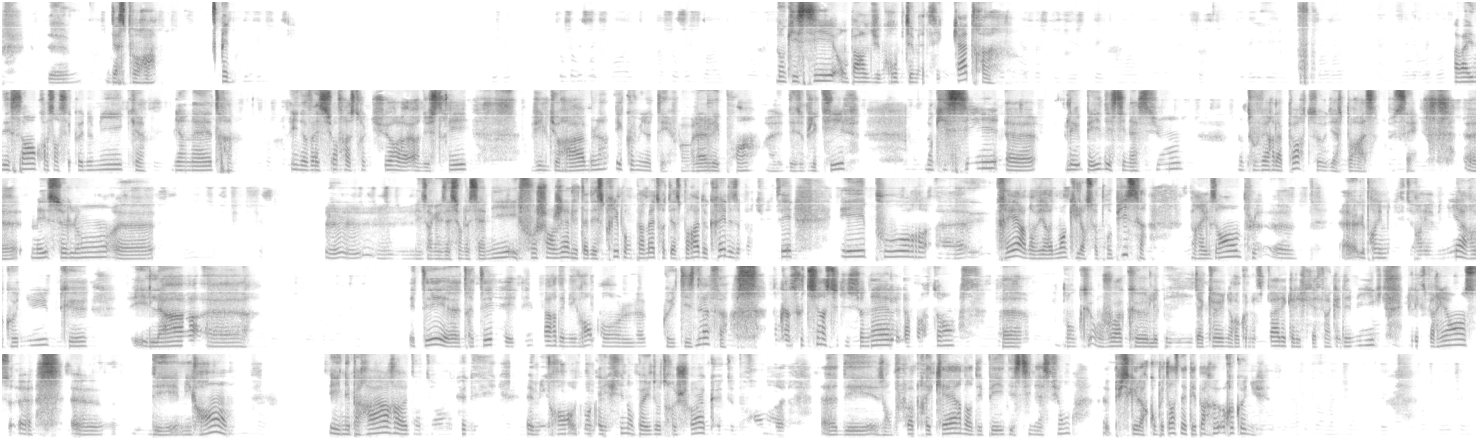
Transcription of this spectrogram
de diasporas. Donc ici, on parle du groupe thématique 4. Travail décent, croissance économique, bien-être, innovation, infrastructure, euh, industrie, ville durable et communauté. Voilà les points euh, des objectifs. Donc ici, euh, les pays de destination ont ouvert la porte aux diasporas, je sais. Euh, mais selon euh, les organisations de l'Océanie, il faut changer l'état d'esprit pour permettre aux diasporas de créer des opportunités et pour euh, créer un environnement qui leur soit propice. Par exemple, le Premier ministre du Royaume-Uni a reconnu qu'il a été traité par des migrants pour le Covid-19. Donc un soutien institutionnel est important. Euh, donc on voit que les pays d'accueil ne reconnaissent pas les qualifications académiques, l'expérience euh, euh, des migrants. Et il n'est pas rare d'entendre que des migrants hautement qualifiés n'ont pas eu d'autre choix que de prendre des emplois précaires dans des pays de destination puisque leurs compétences n'étaient pas reconnues.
